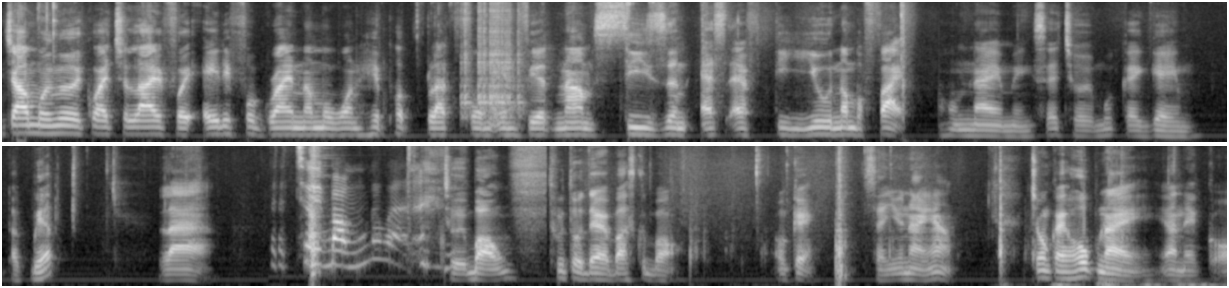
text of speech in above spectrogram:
Xin chào mọi người, quay trở lại với 84 Grind number one hip hop platform in Vietnam season SFTU number 5 Hôm nay mình sẽ chơi một cái game đặc biệt là chơi bóng các bạn. chơi bóng Truth or Dare Basketball. Ok, sẽ như này ha. Trong cái hộp này, à, này có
